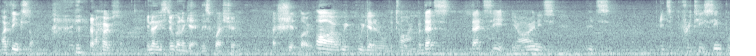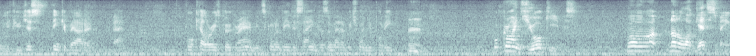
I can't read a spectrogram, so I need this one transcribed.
I think so. I hope so. You know, you're still going to get this question a shitload. Oh, we, we get it all the time, but that's that's it, you know, and it's it's it's pretty simple if you just think about it. At four calories per gram, it's going to be the same. Doesn't matter which one you put in. Mm. What grinds your gears? Well, not- a lot gets to me,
